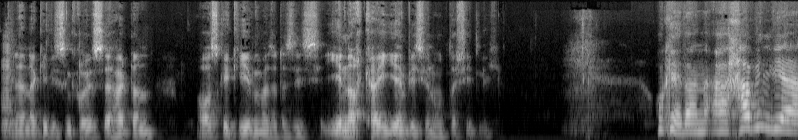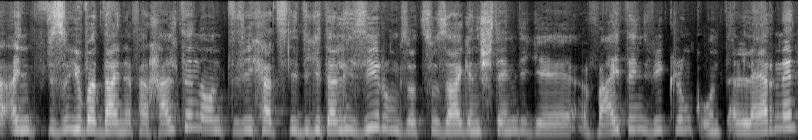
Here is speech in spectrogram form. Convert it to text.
in einer gewissen Größe halt dann ausgegeben. Also das ist je nach KI ein bisschen unterschiedlich. Okay, dann äh, haben wir ein, über deine Verhalten und wie hat die Digitalisierung sozusagen ständige Weiterentwicklung und Lernen.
